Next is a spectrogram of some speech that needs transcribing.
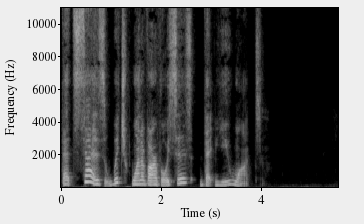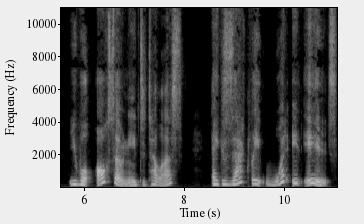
that says which one of our voices that you want. You will also need to tell us exactly what it is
